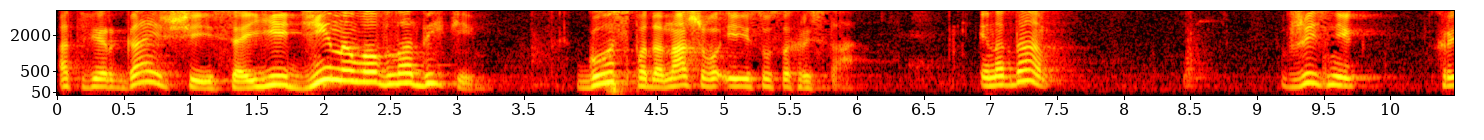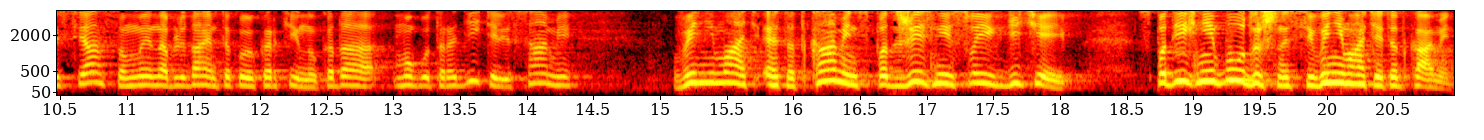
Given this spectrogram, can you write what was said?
Отвергающиеся единого владыки, Господа нашего Иисуса Христа. Иногда в жизни христианства мы наблюдаем такую картину, когда могут родители сами вынимать этот камень с под жизни своих детей, с под их будущности вынимать этот камень,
